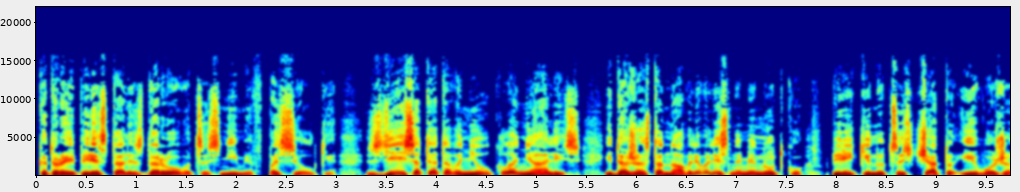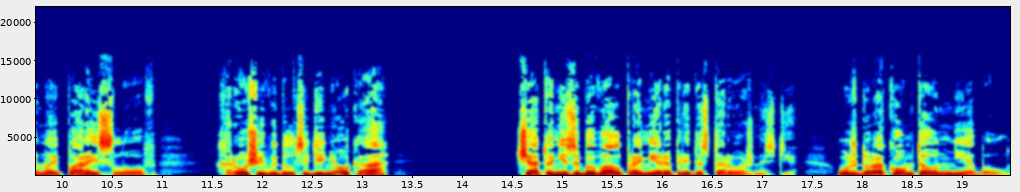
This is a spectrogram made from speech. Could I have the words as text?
которые перестали здороваться с ними в поселке, здесь от этого не уклонялись и даже останавливались на минутку перекинуться с Чато и его женой парой слов. Хороший выдался денек, а? — Чато не забывал про меры предосторожности. Уж дураком-то он не был.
